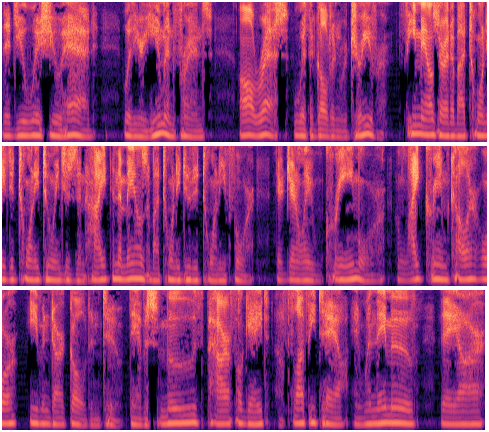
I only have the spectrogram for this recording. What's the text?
that you wish you had with your human friends all rests with a golden retriever. Females are at about 20 to 22 inches in height, and the males about 22 to 24. They're generally cream or light cream color or even dark golden too. They have a smooth, powerful gait, a fluffy tail, and when they move, they are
